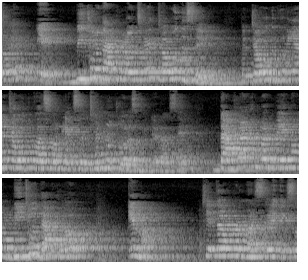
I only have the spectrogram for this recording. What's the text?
છે, એ. બીજો દાખલો છે 14 સેમી તો 14 ગુણ્યા 14 કરશો એટલે 196 ચોરસ મીટર આવશે. દાખલા નંબર 2 નો બીજો દાખલો એમાં ક્ષેત્રફળ મળશે એકસો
